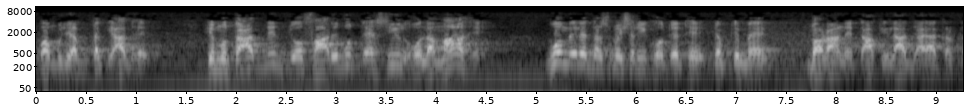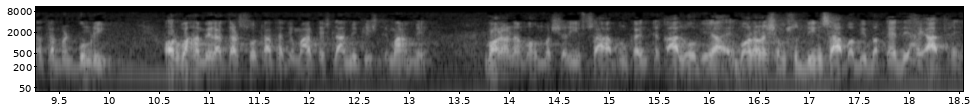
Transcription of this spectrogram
وہ مجھے اب تک یاد ہے کہ متعدد جو فارغ التحصیل علماء ہیں، وہ میرے درس میں شریک ہوتے تھے۔ جبکہ میں دوران تعطیلات جایا کرتا تھا منگمری اور وہاں میرا درس ہوتا تھا جماعت اسلامی کے اجتماع میں۔ مولانا محمد شریف صاحب، ان کا انتقال ہو گیا ہے۔ مولانا شمس الدین صاحب ابھی بقید حیات ہیں۔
